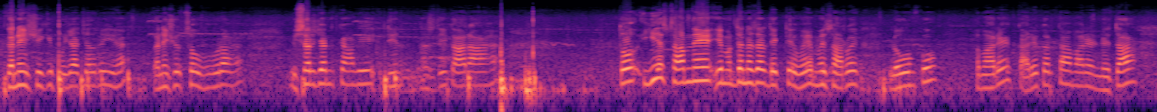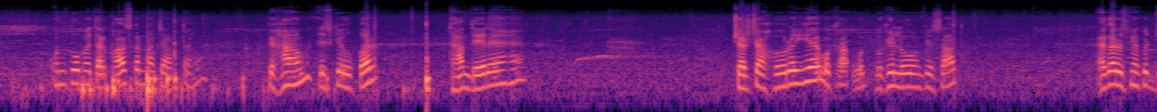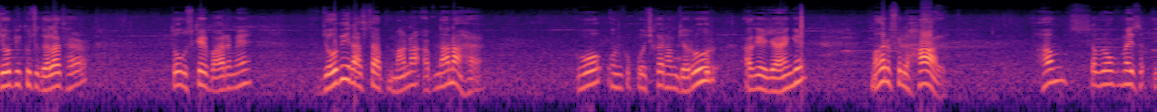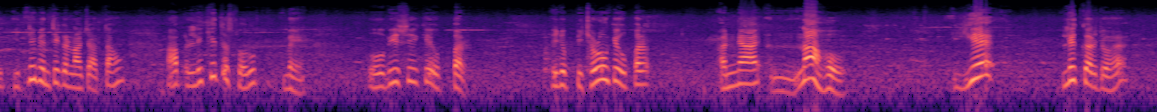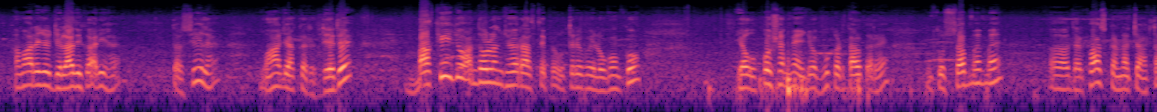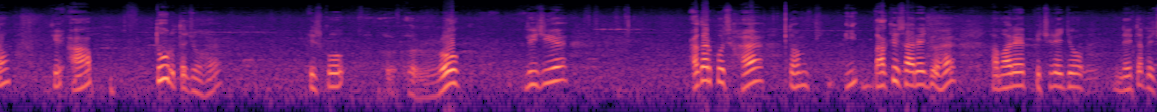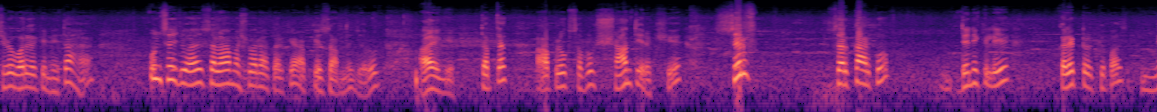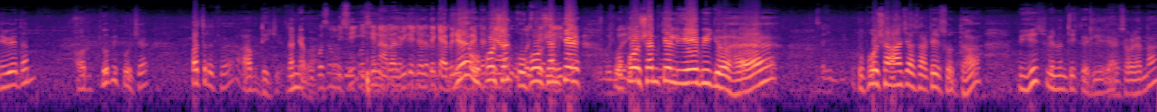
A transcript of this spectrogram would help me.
गणेश जी की पूजा चल रही है, गणेश उत्सव हो रहा है, विसर्जन का भी दिन नज़दीक आ रहा है। तो ये सामने, ये मद्देनज़र देखते हुए मैं सारे लोगों को हमारे कार्यकर्ता, हमारे नेता, उनको मैं दरख्वास्त करना चाहता हूँ कि हम इसके ऊपर ध्यान दे रहे हैं। चर्चा हो रही है वका- वकील लोगों के साथ। अगर उसमें कुछ, जो भी कुछ गलत है तो उसके बारे में जो भी रास्ता अपनाना अपनाना है, वो उनको पूछकर हम ज़रूर आगे जाएँगे। मगर फ़िलहाल हम सब लोग मैं इतनी विनती करना चाहता हूँ, आप लिखित स्वरूप में ओबीसी के ऊपर, ये जो पिछड़ों के ऊपर अन्याय ना हो, ये लिखकर जो है, हमारे जो जिलाधिकारी है, तहसील है, वहाँ जाकर दे दे। बाकी जो आंदोलन जो है रास्ते पे उतरे हुए लोगों को, या उपोषण में जो भूख हड़ताल कर रहे हैं, उनको सब में मैं दरख्वास्त करना चाहता हूँ कि आप तुरंत जो है इसको रोक लीजिए। अगर कुछ है तो हम बाकी सारे जो है, हमारे पिछड़े जो नेता, पिछड़े वर्ग के नेता हैं, उनसे जो है सलाह मशवरा करके आपके सामने ज़रूर आएँगे। तब तक आप लोग सब लोग शांति रखिए। सिर्फ़ सरकार को देने के लिए कलेक्टर के पास निवेदन और जो भी कुछ है पत्र जो है आप दीजिए। धन्यवाद। इसी इसी नाराजगी के चलते कैबिनेट ये उपोषण उपोषण के. उपोषण के लिए भी जो है उपोषणाच्यासाठी सुद्धा मी हीच विनंती केलेली आहे सगळ्यांना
